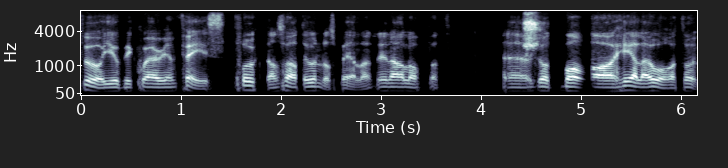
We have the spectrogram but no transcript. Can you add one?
två Ubiquarian Face fruktansvärt underspelad i det här loppet. Eh, gått bra hela året och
